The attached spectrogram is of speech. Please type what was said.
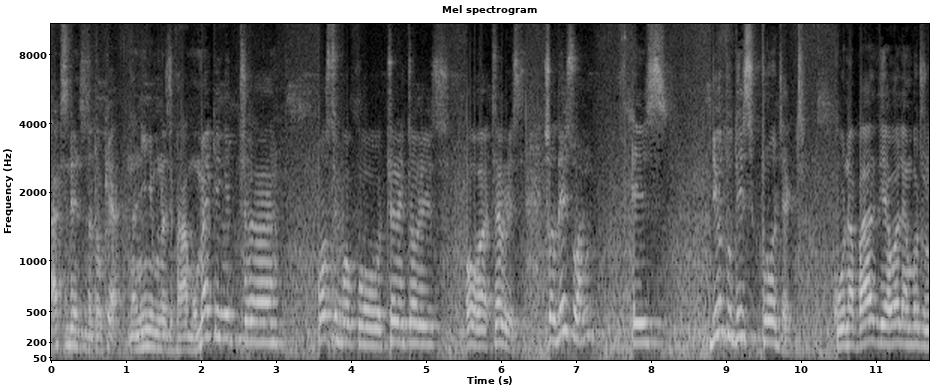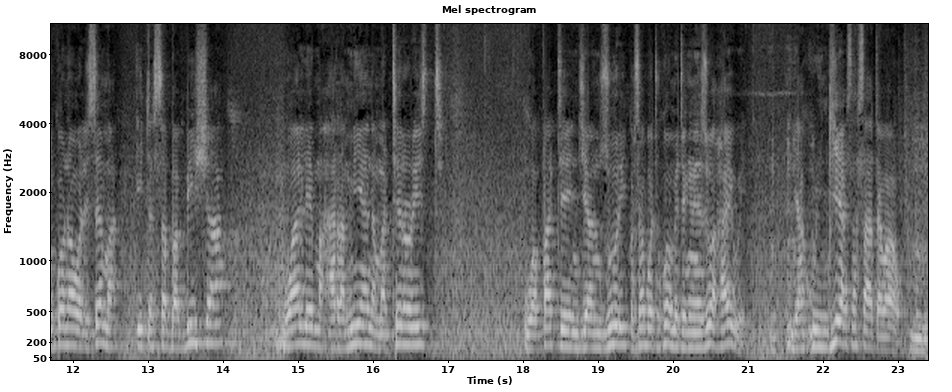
Accidents zitatokea na nyinyi mnazifahamu, making it uh, possible for territories or uh, terrorists. So this one is due to this project. Kuna baadhi ya wale ambao tulikuwa nao walisema itasababisha wale maharamia na materrorist wapate njia nzuri, kwa sababu watakuwa wametengenezewa highway ya kuingia sasa hata wao. Mm.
